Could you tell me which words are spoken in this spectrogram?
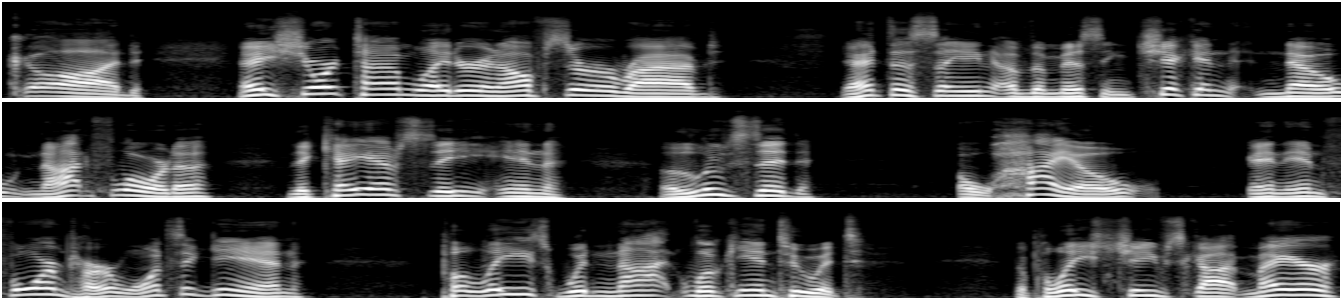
God. A short time later, an officer arrived at the scene of the missing chicken. No, not Florida. The KFC in Euclid, Ohio, and informed her once again police would not look into it. The police chief, Scott Meyer,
